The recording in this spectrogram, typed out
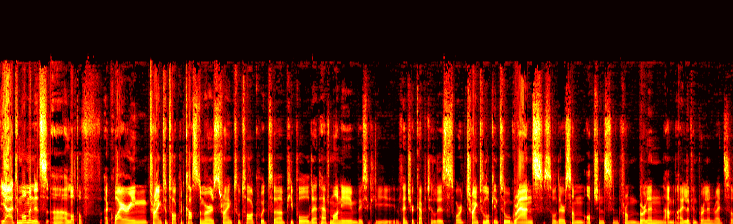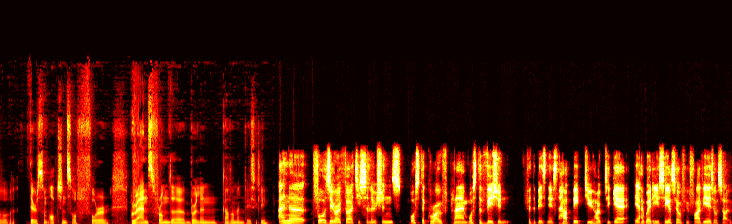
Yeah, at the moment it's uh, a lot of acquiring, trying to talk with customers, trying to talk with uh, people that have money, basically venture capitalists, or trying to look into grants. So there's some options in, from Berlin. I'm, I live in Berlin, right? So there's some options of for grants from the Berlin government, basically. And uh, for Zero Thirty Solutions, what's the growth plan? What's the vision for the business? How big do you hope to get? Yeah, where do you see yourself in five years or so?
